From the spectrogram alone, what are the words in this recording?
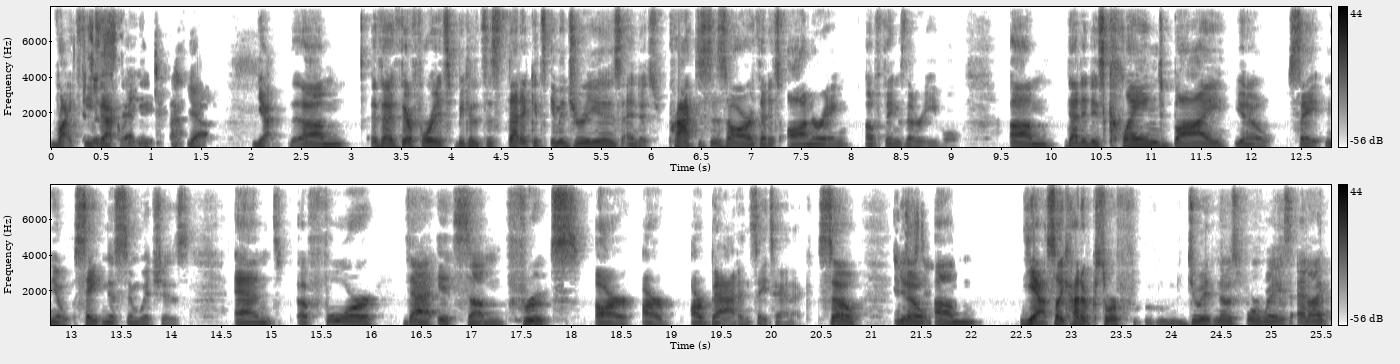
Right, it's exactly. Yeah. Yeah. Um, that therefore it's because it's aesthetic, its imagery is, and its practices are that it's honoring of things that are evil. Um, that it is claimed by, you know, say, you know, Satanists and witches, and uh, for that its um, fruits are are are bad and satanic. So you know, um, yeah, so I kind of sort of do it in those four ways, and I,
